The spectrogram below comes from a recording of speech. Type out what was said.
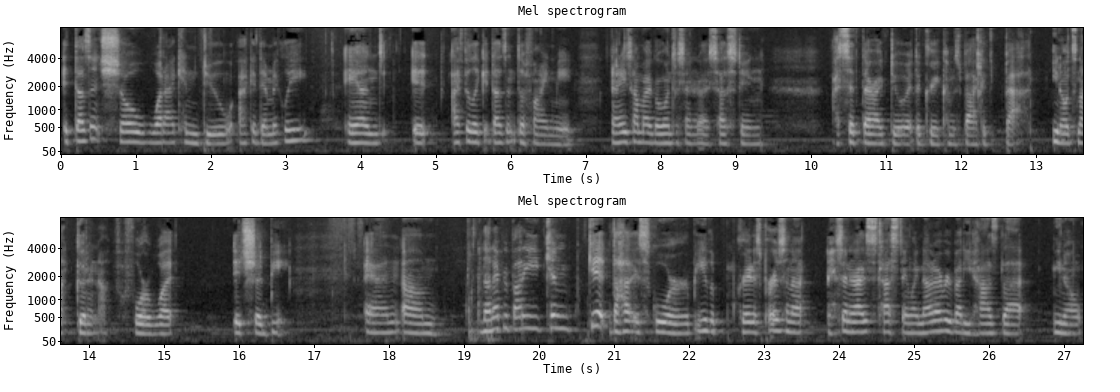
it doesn't show what I can do academically and it I feel like it doesn't define me. Anytime I go into standardized testing, I sit there, I do it, the grade comes back, it's bad. You know, it's not good enough for what it should be and um, not everybody can get the highest score or be the greatest person at standardized testing. Like, not everybody has that, you know,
